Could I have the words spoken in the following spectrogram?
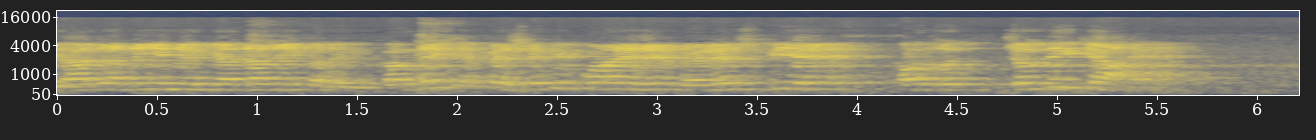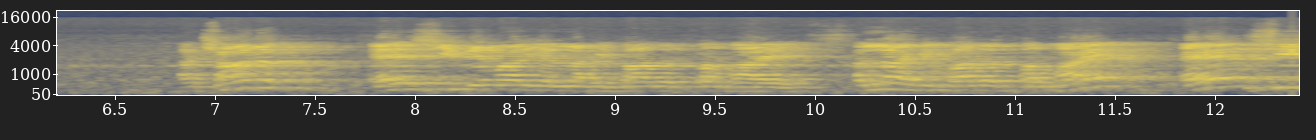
इरादा नहीं है कि अदा नहीं करेंगे। कर देंगे पैसे भी पड़े हैं, बैलेंस भी है, और जल्दी क्या है? अचानक ऐसी बीमारी अल्लाह हिफाजत फरमाए, अल्लाह हिफाजत फरमाए, ऐसी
